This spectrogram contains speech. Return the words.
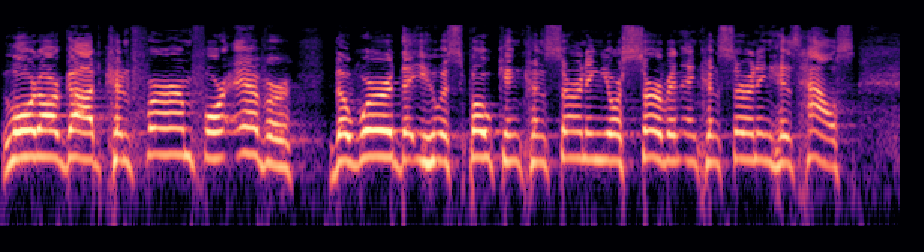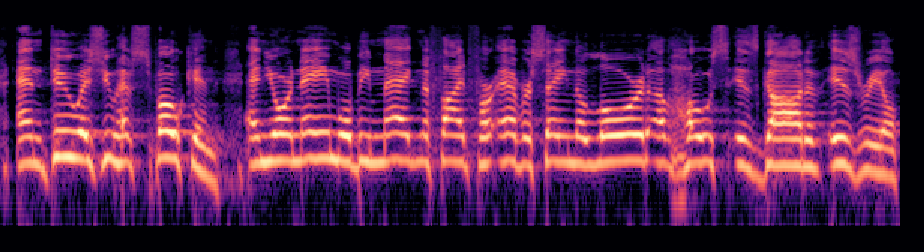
Lord our God, confirm forever the word that you have spoken concerning your servant and concerning his house. And do as you have spoken, and your name will be magnified forever, saying, The Lord of hosts is God of Israel,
